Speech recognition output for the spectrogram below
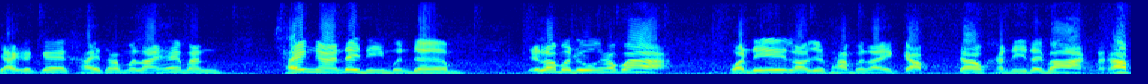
อยากจะแก้ไขทำอะไรให้มันใช้งานได้ดีเหมือนเดิม เดี๋ยวเรามาดูครับว่า วันนี้เราจะทำอะไรกับเจ้าคันนี้ได้บ้างนะครับ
